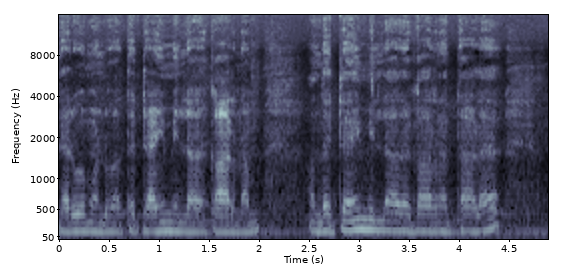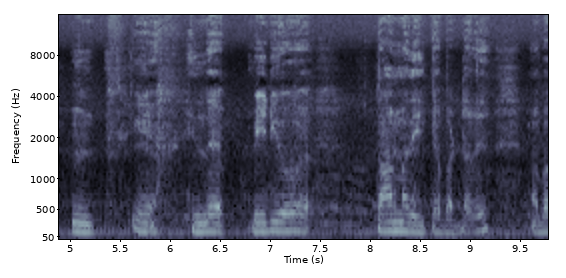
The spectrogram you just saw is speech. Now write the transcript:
தருவோம்னு பார்த்தா டைம் இல்லாத காரணம். அந்த டைம் இல்லாத காரணத்தால் இந்த வீடியோ தாமதிக்கப்பட்டது. அப்போ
